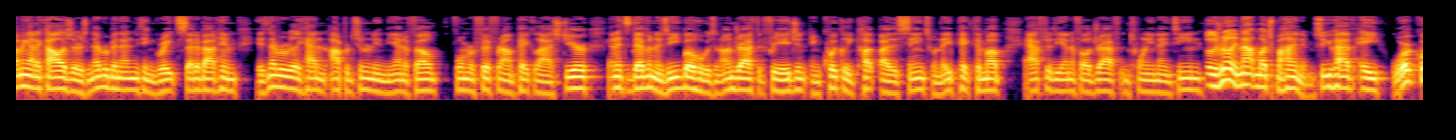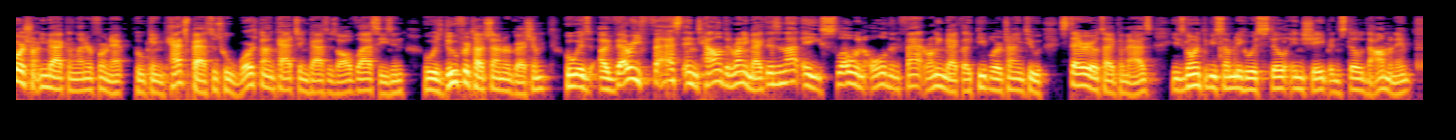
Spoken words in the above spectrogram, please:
coming out of college, there's never been anything great said about him. He's never really had an opportunity in the NFL, former fifth round pick last year. And it's Devine Ozigbo, who was an undrafted free agent and quickly cut by the Saints when they picked him up after the NFL draft in 2019. So there's really not much behind him. So you have a workhorse running back in Leonard Fournette who can catch passes, who worked on catching passes all of last season, who is due for touchdown regression, who is a very fast and talented running back. This is not a slow and old and fat running back like people are trying to stereotype him as. He's going to be somebody who is still in shape and still dominant.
